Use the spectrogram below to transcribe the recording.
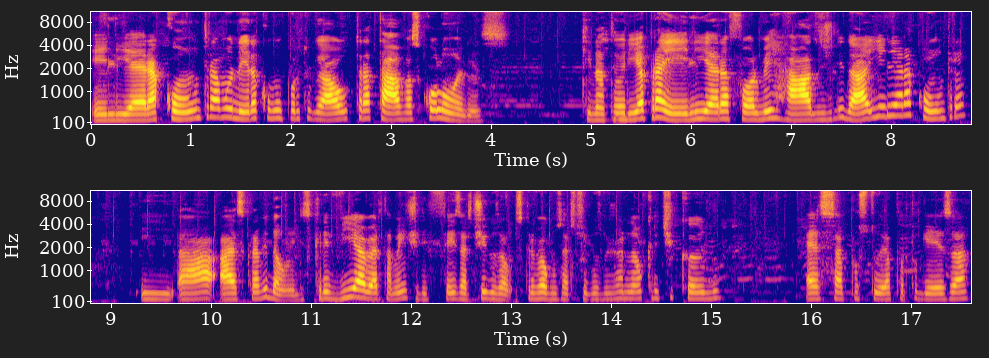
Ele era contra a maneira como Portugal tratava as colônias que na teoria para ele era a forma errada de lidar e ele era contra a, a escravidão. Ele escrevia abertamente, ele fez artigos, escreveu alguns artigos no jornal criticando essa postura portuguesa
